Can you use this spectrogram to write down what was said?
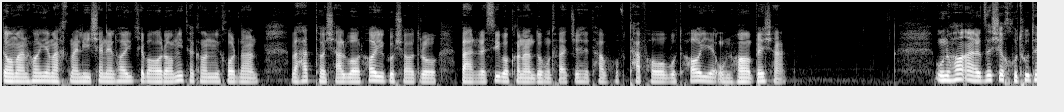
دامنهای مخملی شنلهایی که با آرامی تکان میخوردند و حتی شلوارهای گشاد رو بررسی بکنند و متوجه تفاوتهای اونها بشند اونها ارزش خطوط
